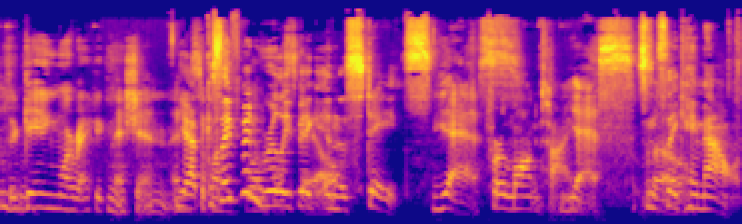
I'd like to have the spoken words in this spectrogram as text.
they're gaining more recognition. And Mm-hmm. yeah, because they've been really big in the States yes for a long time. yes Since So, they came out.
